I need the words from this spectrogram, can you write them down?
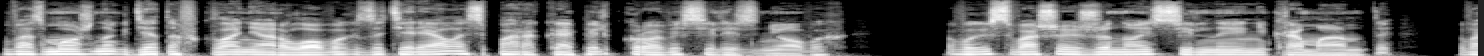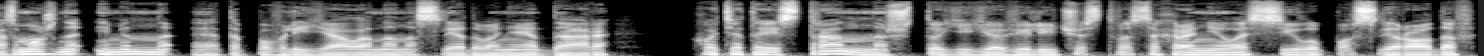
Возможно, где-то в клане Орловых затерялась пара капель крови Селезнёвых. Вы с вашей женой сильные некроманты. Возможно, именно это повлияло на наследование дара. Хоть это и странно, что Ее Величество сохранило силу после родов,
